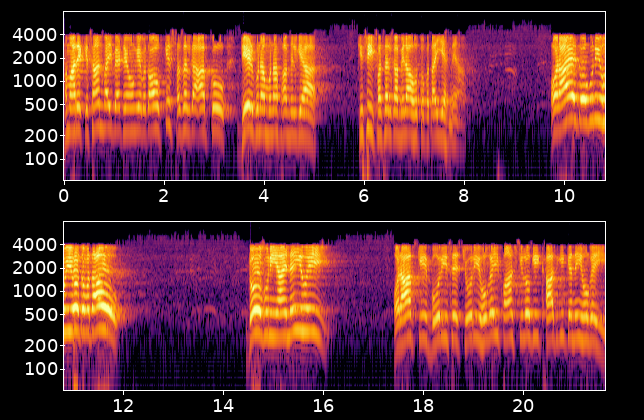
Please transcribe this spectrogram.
हमारे किसान भाई बैठे होंगे, बताओ किस फ़सल का आपको डेढ़ गुना मुनाफा मिल गया? किसी फ़सल का मिला हो तो बताइए हमें आप। और आय दोगुनी हुई हो तो बताओ। दो गुनी आय नहीं हुई। और आपकी बोरी से चोरी हो गई, पाँच किलो की खाद की क्या नहीं हो गई।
